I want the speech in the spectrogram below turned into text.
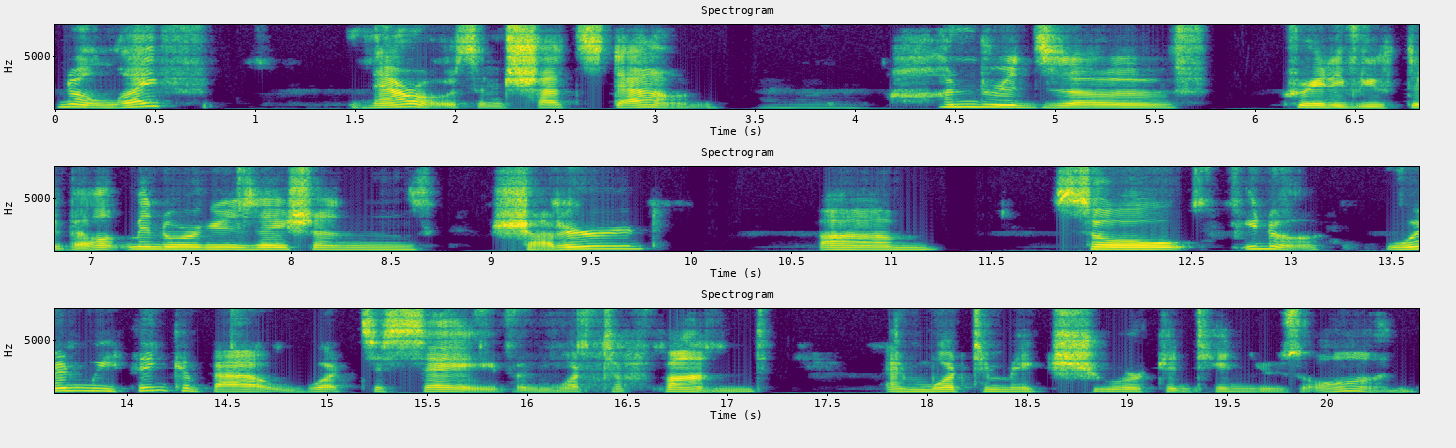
no, life narrows and shuts down hundreds of creative youth development organizations shuttered. Um, so, you know, when we think about what to save and what to fund and what to make sure continues on,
